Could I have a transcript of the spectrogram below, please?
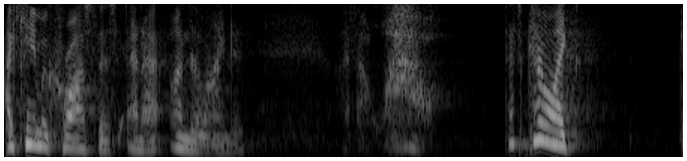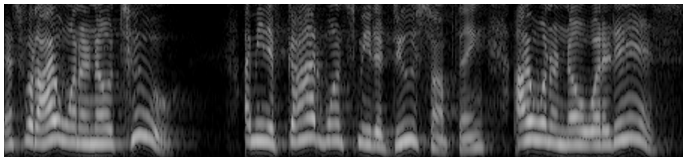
I came across this and I underlined it. I thought, wow, that's kind of like, that's what I want to know too. I mean, if God wants me to do something, I want to know what it is.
